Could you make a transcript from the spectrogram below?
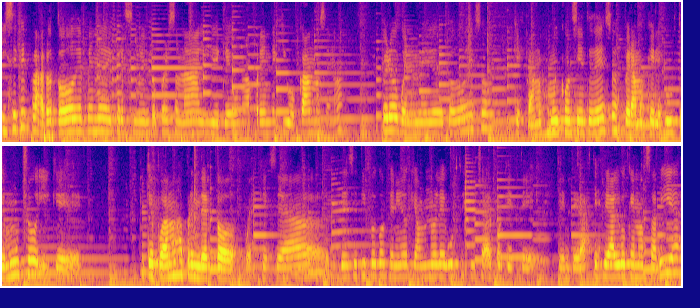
y sé que, claro, todo depende del crecimiento personal y de que uno aprende equivocándose, ¿no? Pero bueno, en medio de todo eso, que estamos muy conscientes de eso, esperamos que les guste mucho y que, que podamos aprender todos, pues que sea de ese tipo de contenido que a uno le guste escuchar porque te, te enteraste de algo que no sabías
